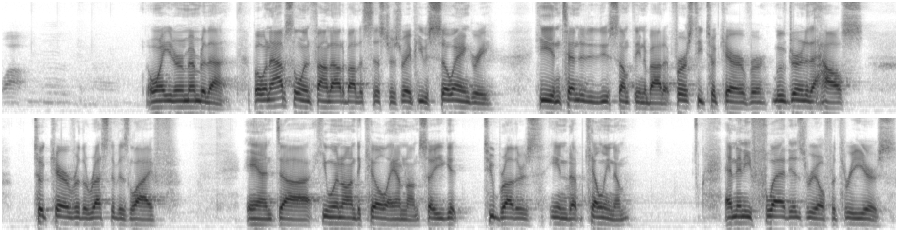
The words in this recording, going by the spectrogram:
Wow. I want you to remember that. But when Absalom found out about his sister's rape, he was so angry, he intended to do something about it. First, he took care of her, moved her into the house, took care of her the rest of his life, and uh, he went on to kill Amnon. So you get two brothers, he ended up killing them. And then he fled Israel for three years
